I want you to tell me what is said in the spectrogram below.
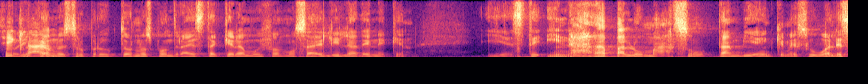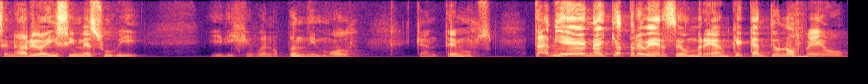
Sí, Ahorita claro. nuestro productor nos pondrá esta que era muy famosa de Lila Deneken. Y este, y nada, palomazo también, que me subo al escenario. Ahí sí me subí. Y dije, bueno, pues ni modo, cantemos. Está bien, hay que atreverse, hombre. Aunque cante uno feo,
